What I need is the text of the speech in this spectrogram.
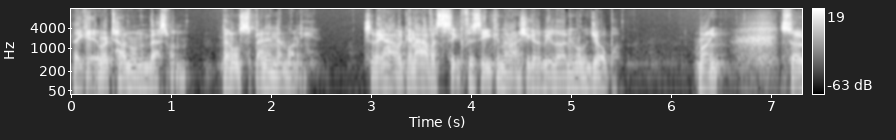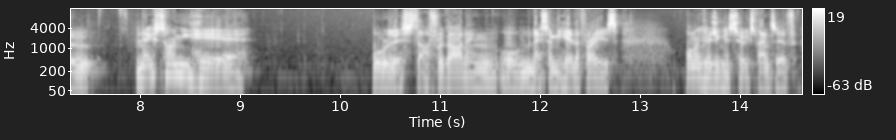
they get a return on investment. They're not spending their money. So they are going to have a sick physique and they're actually going to be learning on the job. Right? So next time you hear all of this stuff regarding, or next time you hear the phrase, online coaching is too expensive,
